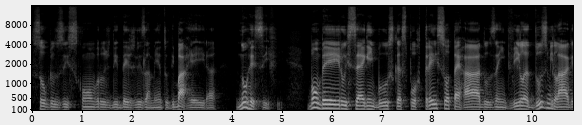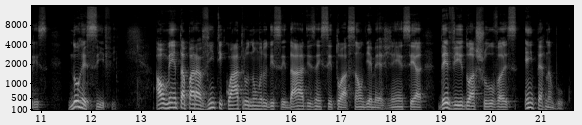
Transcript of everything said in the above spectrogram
sobre os escombros de deslizamento de barreira no Recife. Bombeiros seguem buscas por três soterrados em Vila dos Milagres, no Recife. Aumenta para 24 o número de cidades em situação de emergência devido a chuvas em Pernambuco.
